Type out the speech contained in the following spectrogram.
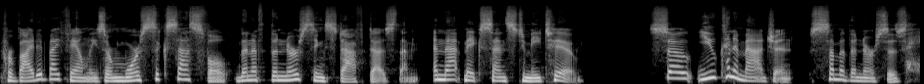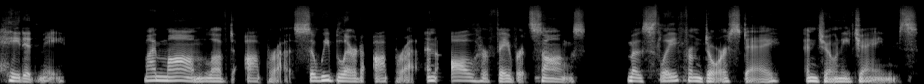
provided by families are more successful than if the nursing staff does them. And that makes sense to me too. So you can imagine some of the nurses hated me. My mom loved opera, so we blared opera and all her favorite songs, mostly from Doris Day and Joni James.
